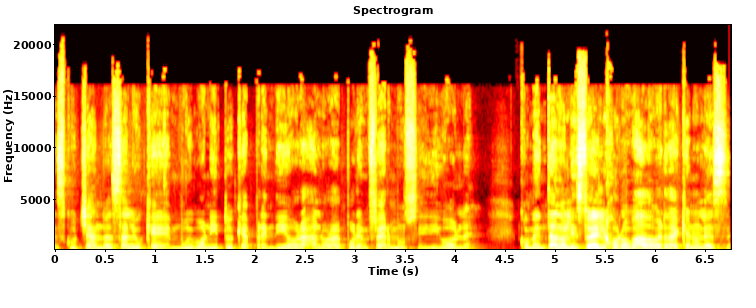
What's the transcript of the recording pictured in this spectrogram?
escuchando, es algo que muy bonito que aprendí al orar por enfermos. Y digo, comentando la historia del jorobado, ¿verdad? Que no les,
